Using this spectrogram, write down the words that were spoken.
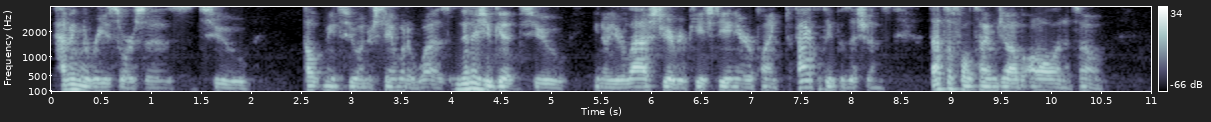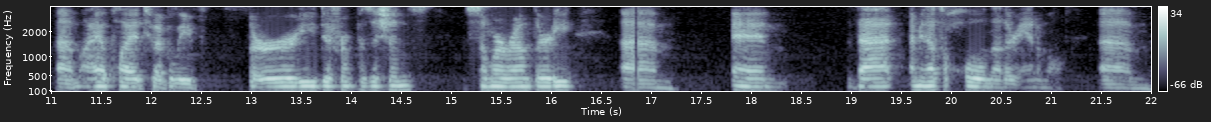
having the resources to help me to understand what it was. And then as you get to you know your last year of your PhD and you're applying to faculty positions, that's a full time job all on its own. Um, I applied to I believe 30 different positions, somewhere around 30, um, and that I mean that's a whole nother animal. Um,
